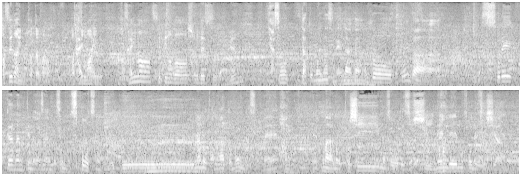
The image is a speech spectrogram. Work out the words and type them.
多世代の方が集まる、はい。はいなんかそんな素敵な場所ですよね、いやそうだと思いますね。なんか本当例えばそれがなんていうのかなやっぱそのスポーツの魅力なのかなと思うんですよね。はいまあ、あの年もそうですし年齢もそうですし、あの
